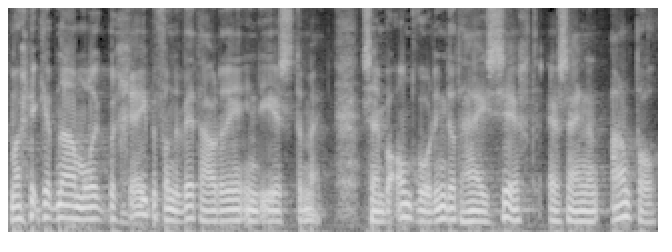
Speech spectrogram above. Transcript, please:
Maar ik heb namelijk begrepen van de wethouder in de eerste termijn... zijn beantwoording dat hij zegt... er zijn een aantal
